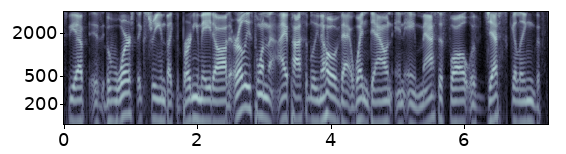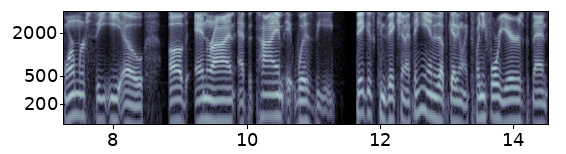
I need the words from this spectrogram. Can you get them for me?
SBF is the worst extreme, like the Bernie Madoff, the earliest one that I possibly know of that went down in a massive fault with Jeff Skilling, the former CEO of Enron. At the time, it was the biggest conviction. I think he ended up getting like 24 years, but then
